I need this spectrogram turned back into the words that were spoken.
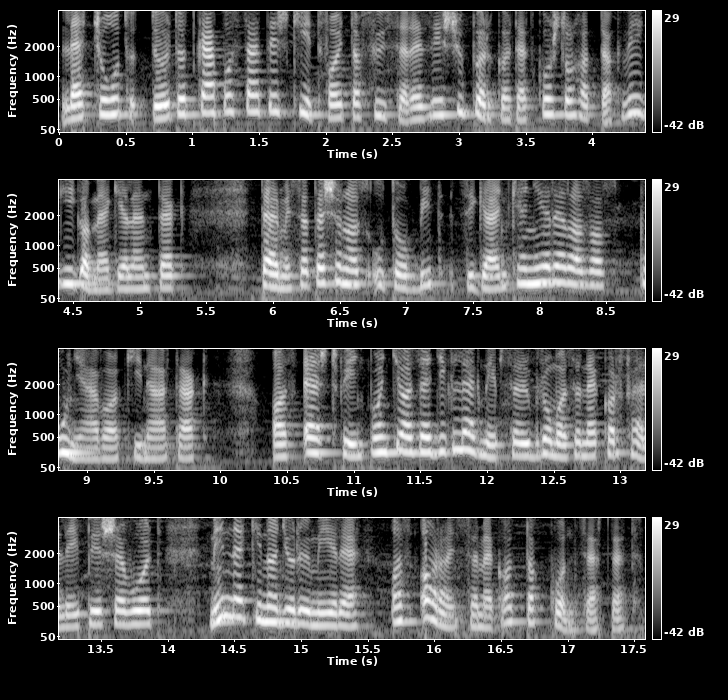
Lecsót, töltött káposztát és kétfajta fűszerezésű pörköltet kóstolhattak végig a megjelentek. Természetesen az utóbbit cigánykenyérrel, azaz punyával kínálták. Az est fénypontja az egyik legnépszerűbb roma zenekar fellépése volt. Mindenki nagy örömére az aranyszemek adtak koncertet.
